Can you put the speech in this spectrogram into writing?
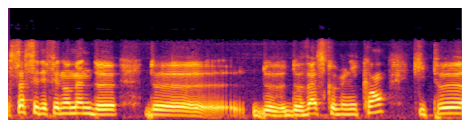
Ça, c'est des phénomènes de, de, de, de vases communicants qui peut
